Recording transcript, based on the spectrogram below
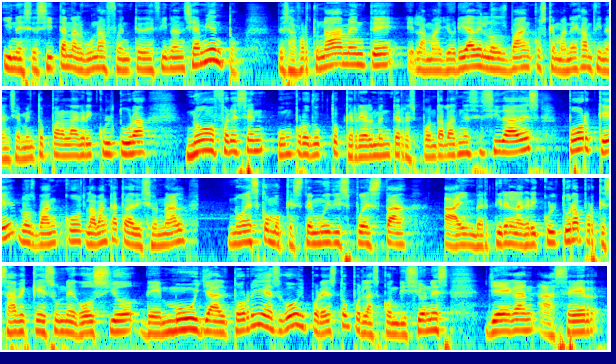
y necesitan alguna fuente de financiamiento. Desafortunadamente, la mayoría de los bancos que manejan financiamiento para la agricultura no ofrecen un producto que realmente responda a las necesidades porque los bancos, la banca tradicional no es como que esté muy dispuesta a invertir en la agricultura porque sabe que es un negocio de muy alto riesgo y por esto pues las condiciones llegan a ser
